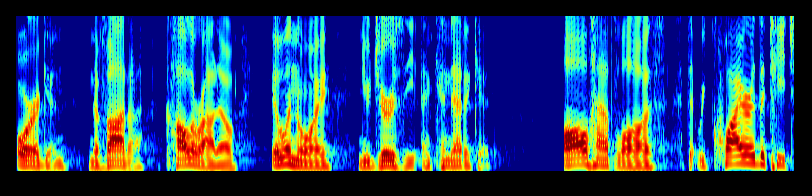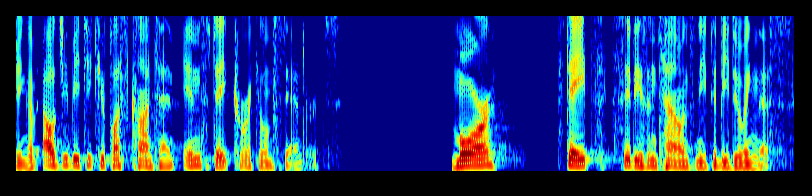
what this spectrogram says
Oregon, Nevada, Colorado, Illinois, New Jersey, and Connecticut all have laws that require the teaching of LGBTQ plus content in state curriculum standards. More states, cities, and towns need to be doing this,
